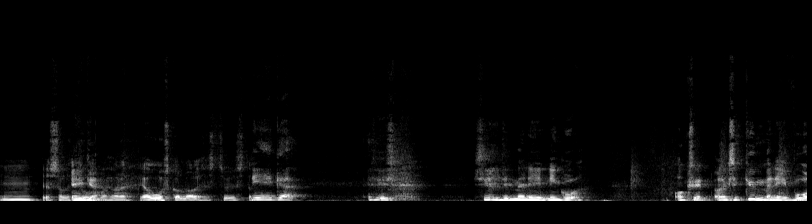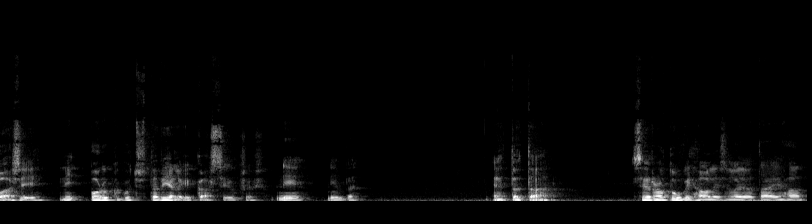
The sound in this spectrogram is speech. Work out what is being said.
Mm. jos oli Eikä- tummahione ja uskonnollisesta syystä. Niin eikä, siis silti meni niinku, onko se, oliko se kymmeniä vuosia, niin porukka kutsui sitä vieläkin kassiukseksi. Niin, niinpä. Että tota, se rotuviha oli silloin jotain ihan,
